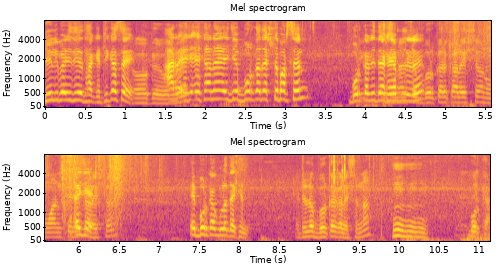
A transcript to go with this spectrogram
ডেলিভারি দিয়ে থাকে ঠিক আছে? আর এখানে এই যে বোরকা দেখতে পাচ্ছেন বোরকাটি দেখাই আপনারা। বোরকার কালেকশন ওয়ান পিস। কালেকশন এই বোরকাগুলো দেখেন। এটা হলো বোরকার কালেকশন না? হুম হুম হুম। বোরকা।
